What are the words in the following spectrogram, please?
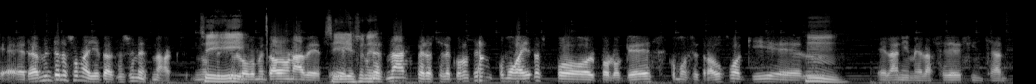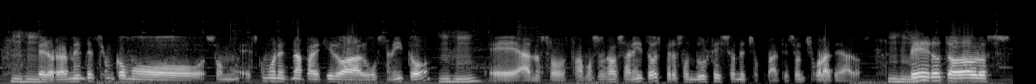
eh, realmente no son galletas, es un snack. No Sí. sé si lo he comentado una vez. Sí, es, es un, un- snack, pero se le conocen como galletas por, por lo que es, como se tradujo aquí el, Mm, el anime, la serie de Shin-Chan. Pero realmente son como, son, es como un snack parecido al gusanito, eh, a nuestros famosos gusanitos, pero son dulces y son de chocolate, son chocolateados. Pero todos los,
